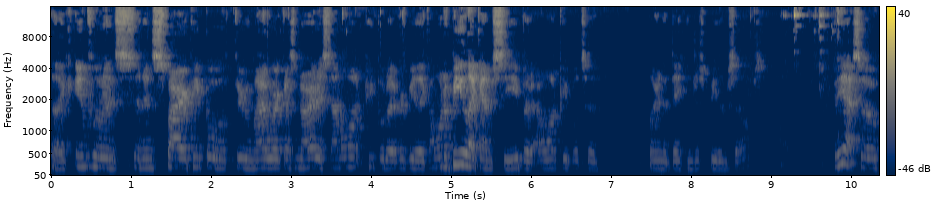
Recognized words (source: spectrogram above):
like influence and inspire people through my work as an artist. I don't want people to ever be like I want to be like MC, but I want people to learn that they can just be themselves. But yeah, so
